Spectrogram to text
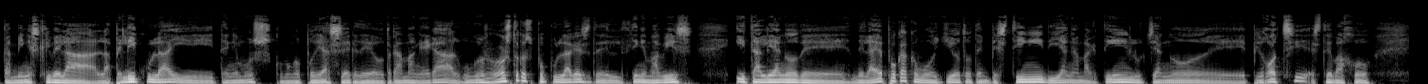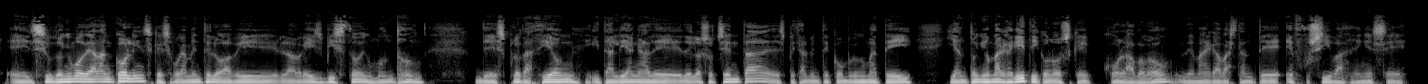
también escribe la, la, película y tenemos, como no podía ser de otra manera, algunos rostros populares del cinema bis italiano de, de la época, como Giotto Tempestini, Diana Martín, Luciano eh, Pigozzi, este bajo el seudónimo de Alan Collins, que seguramente lo, habéis, lo habréis visto en un montón de explotación italiana de, de, los 80, especialmente con Bruno Mattei y Antonio Margheriti, con los que colaboró de manera bastante efusiva en ese,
